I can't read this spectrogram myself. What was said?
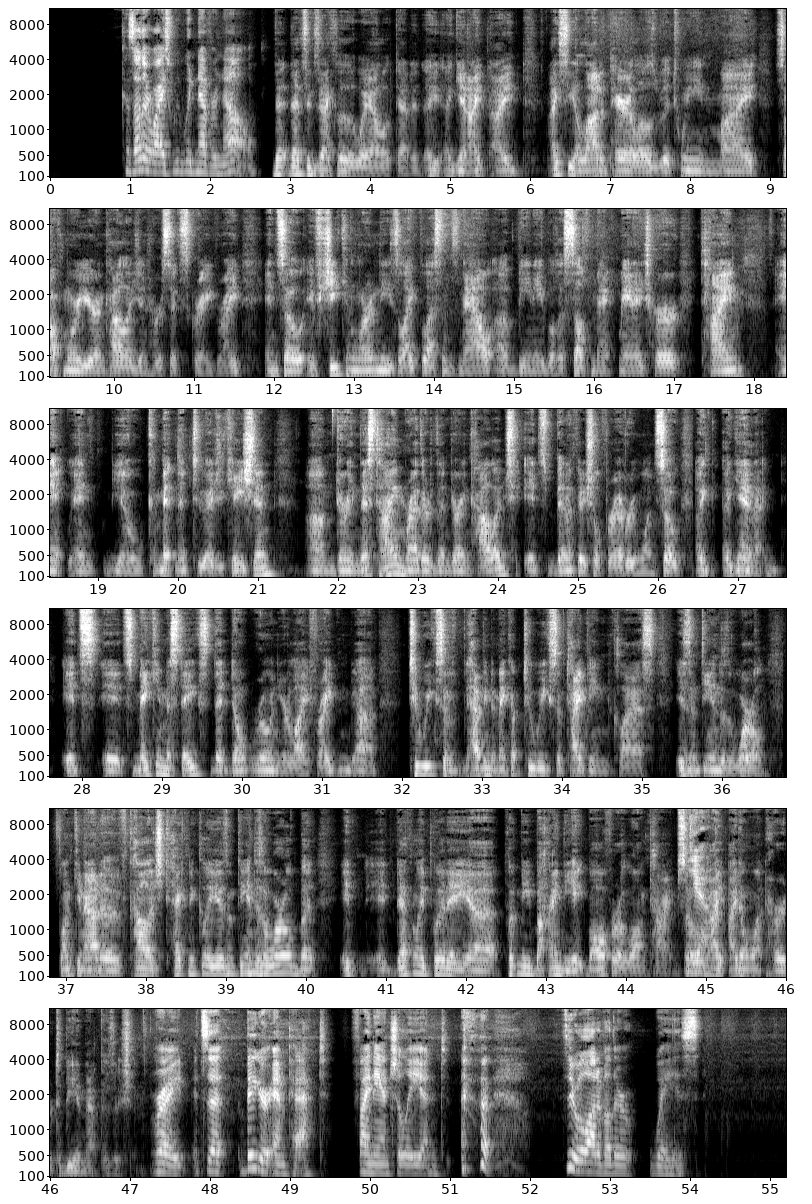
Because otherwise we would never know. That, that's exactly the way i looked at it. I, again I, I I see a lot of parallels between my sophomore year in college and her sixth grade, right? And so if she can learn these life lessons now of being able to self manage her time and, and, you know commitment to education um, during this time rather than during college, it's beneficial for everyone. So again, it's it's making mistakes that don't ruin your life, right? Uh, two weeks of having to make up two weeks of typing class isn't the end of the world. Flunking out of college technically isn't the end of the world, but it it definitely put a uh, put me behind the eight ball for a long time. So yeah. I, I don't want her to be in that position. Right. It's a bigger impact financially and through a lot of other ways.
